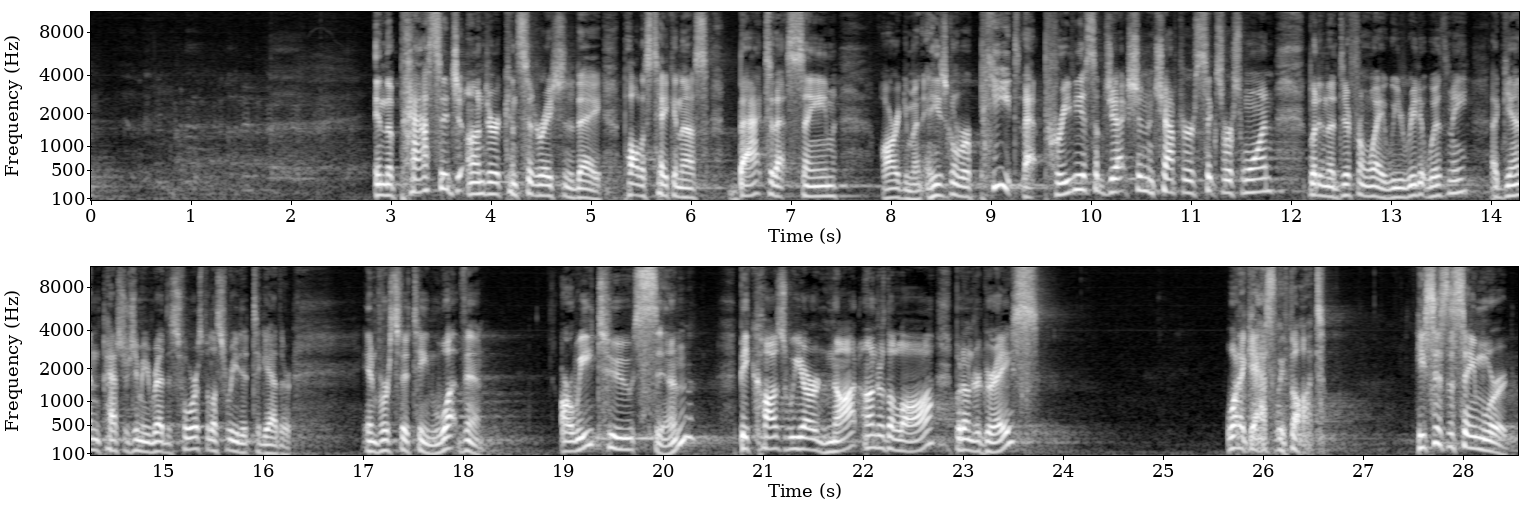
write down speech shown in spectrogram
In the passage under consideration today, Paul has taken us back to that same argument. And he's going to repeat that previous objection in chapter 6, verse 1, but in a different way. We read it with me? Again, Pastor Jimmy read this for us, but let's read it together. In verse 15, what then? Are we to sin because we are not under the law, but under grace? What a ghastly thought. He says the same word.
